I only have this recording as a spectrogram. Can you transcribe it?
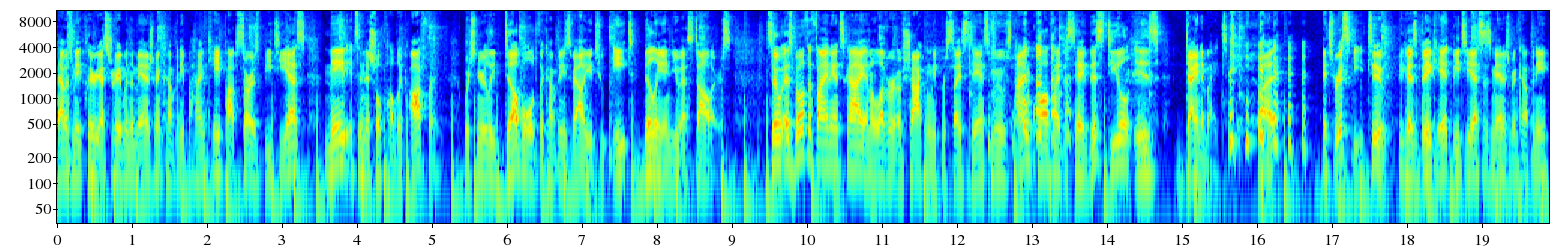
That was made clear yesterday when the management company behind K pop stars BTS made its initial public offering, which nearly doubled the company's value to 8 billion US dollars. So, as both a finance guy and a lover of shockingly precise dance moves, I am qualified to say this deal is dynamite. But it's risky too, because Big Hit, BTS's management company,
